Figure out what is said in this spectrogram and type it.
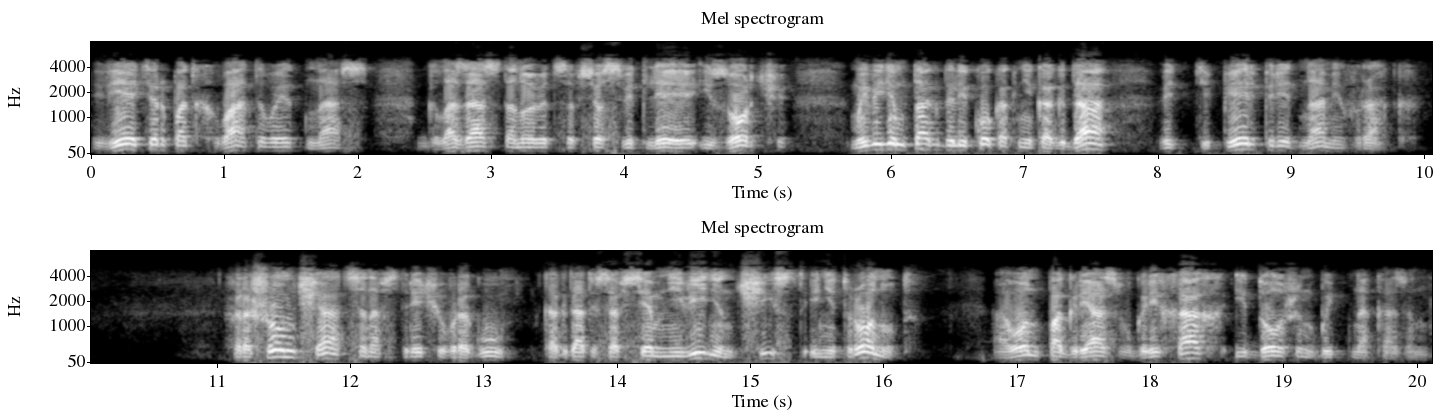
Ветер подхватывает нас, глаза становятся все светлее и зорче, мы видим так далеко, как никогда, ведь теперь перед нами враг. Хорошо мчаться навстречу врагу, когда ты совсем невинен, чист и не тронут, а он погряз в грехах и должен быть наказан.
